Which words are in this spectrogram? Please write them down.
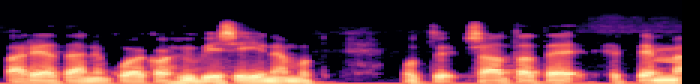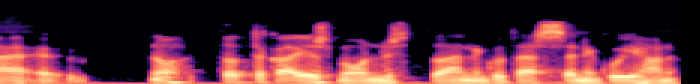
pärjätään niin kuin aika hyvin siinä, mutta, mutta sanotaan, että, että en mä, no totta kai jos me onnistutaan niin kuin tässä niin kuin ihan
